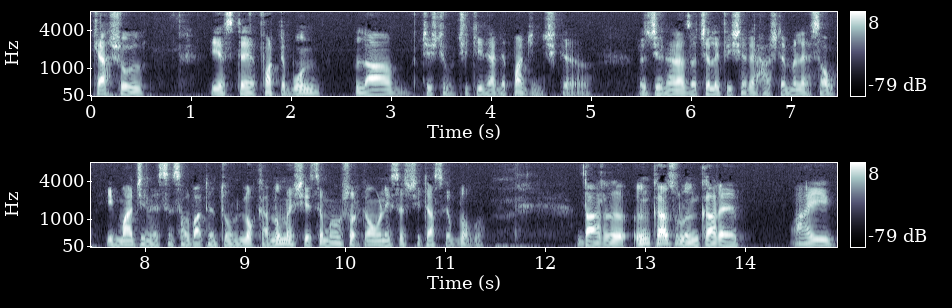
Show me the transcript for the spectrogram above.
cache-ul este foarte bun la, ce știu, citirea de pagini și că îți generează acele fișiere HTML sau imagine sunt salvate într-un loc anume și este mai ușor ca unii să-ți citească blogul. Dar uh, în cazul în care ai,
